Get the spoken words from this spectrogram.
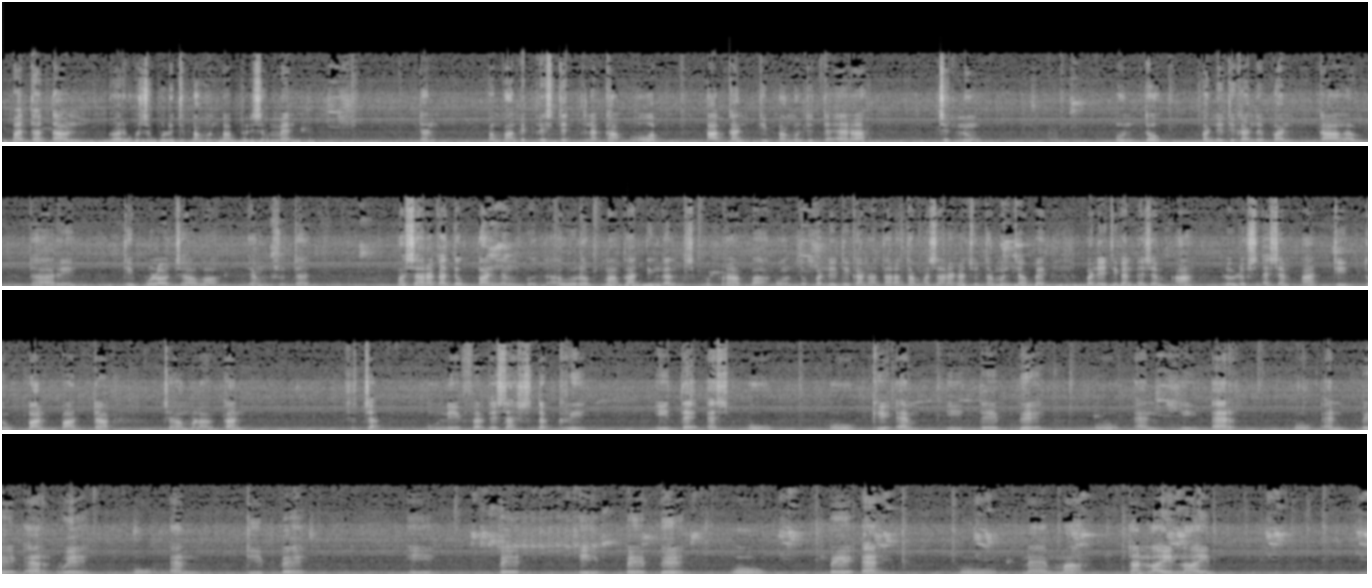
pada tahun 2010 dibangun pabrik semen dan pembangkit listrik tenaga uap akan dibangun di daerah jenuh untuk pendidikan Tuban kalau dari di Pulau Jawa yang sudah. Masyarakat Tuban yang buta huruf maka tinggal beberapa untuk pendidikan. Rata-rata masyarakat sudah mencapai pendidikan SMA lulus SMA di Tuban pada Jawa melakukan sejak Universitas Negeri ITS UGM ITB UNIR, UNPRW, UNDP, IP, IPB, UPN, UNEMA, dan lain-lain.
